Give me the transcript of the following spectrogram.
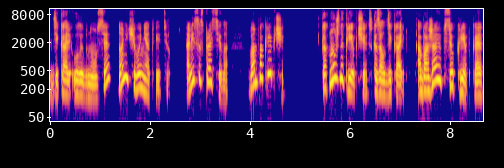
Дикарь улыбнулся, но ничего не ответил. Алиса спросила. «Вам покрепче?» «Как можно крепче», — сказал дикарь. «Обожаю все крепкое.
